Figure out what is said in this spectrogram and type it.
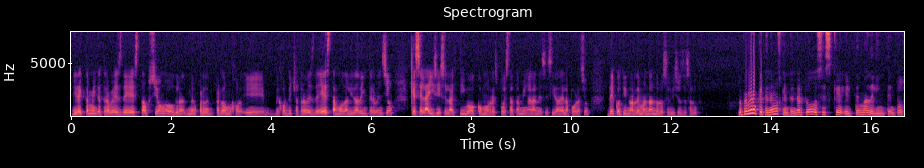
directamente a través de esta opción, o perdón, perdón mejor, eh, mejor dicho, a través de esta modalidad de intervención que se la hizo y se la activó como respuesta también a la necesidad de la población de continuar demandando los servicios de salud. Lo primero que tenemos que entender todos es que el tema del intento,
